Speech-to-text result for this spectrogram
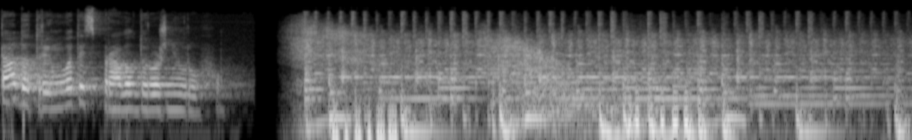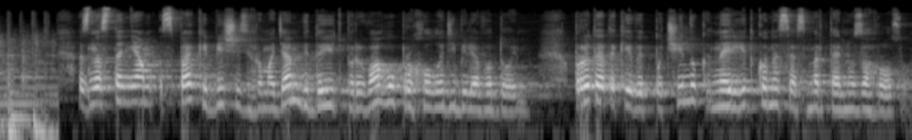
та дотримуватись правил дорожнього руху. З настанням спеки більшість громадян віддають перевагу прохолоді біля водойм. Проте такий відпочинок нерідко несе смертельну загрозу.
